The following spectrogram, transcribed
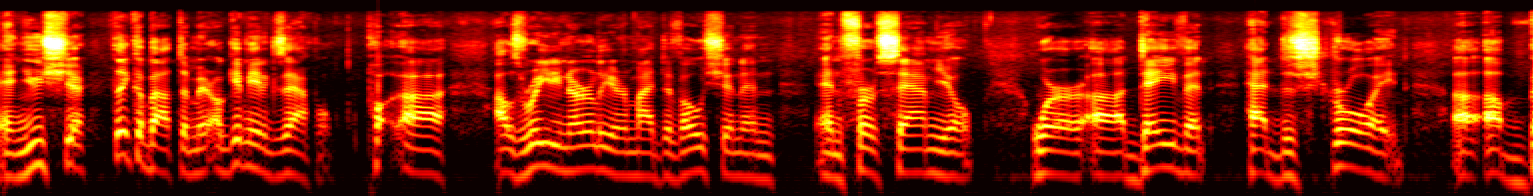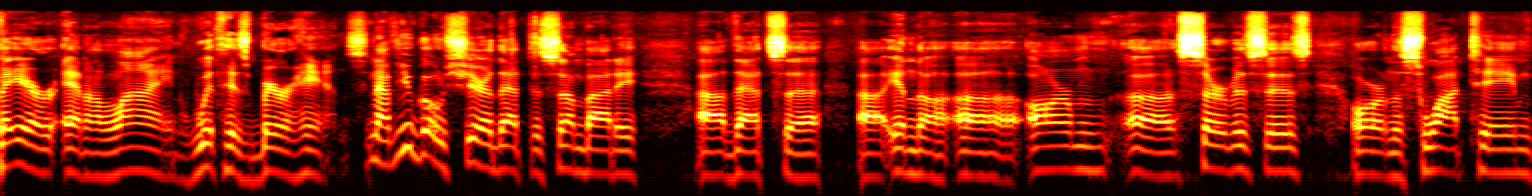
and you share, think about the miracle. I'll give you an example. Uh, I was reading earlier in my devotion in, in 1 Samuel where uh, David had destroyed uh, a bear and a lion with his bare hands. Now, if you go share that to somebody uh, that's uh, uh, in the uh, armed services or in the SWAT team,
